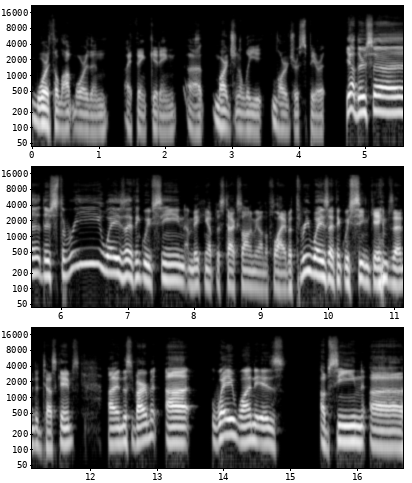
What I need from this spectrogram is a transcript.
worth a lot more than I think getting a marginally larger spirit. Yeah, there's uh there's three ways I think we've seen I'm making up this taxonomy on the fly, but three ways I think we've seen games end in test games uh, in this environment. Uh way one is obscene uh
